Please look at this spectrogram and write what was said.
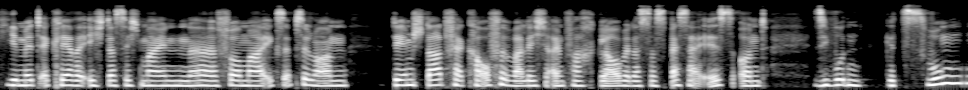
Hiermit erkläre ich, dass ich meine Firma XY dem Staat verkaufe, weil ich einfach glaube, dass das besser ist. Und sie wurden gezwungen,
